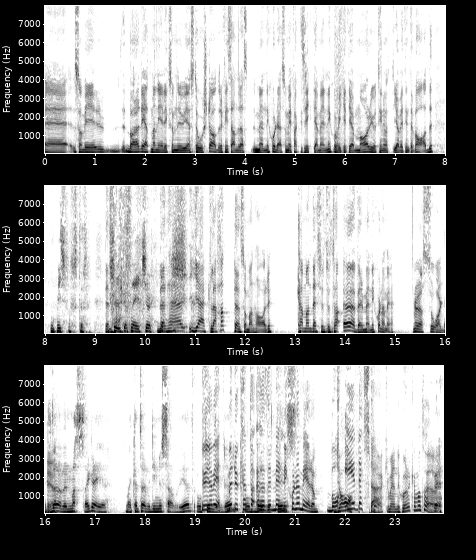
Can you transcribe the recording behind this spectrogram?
Eh, som vi, bara det att man är liksom nu i en storstad och det finns andra människor där som är faktiskt riktiga människor, vilket gör Mario till något, jag vet inte vad. Missfoster. Den Freak of nature. Den här jäkla hatten som man har, kan man dessutom ta över människorna med. Ja, Jag såg Man kan ta det. över massa grejer. Man kan ta över dinosaurier och Jo, jag vet, fiender men du kan ta över människorna med dem. Vad ja, är detta? spökmänniskorna kan man ta över.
